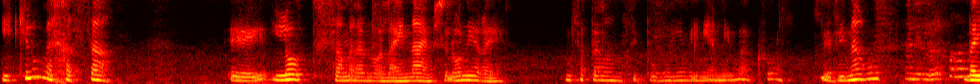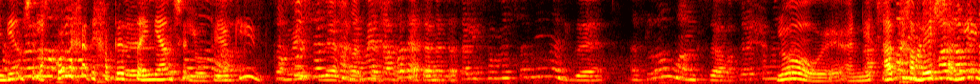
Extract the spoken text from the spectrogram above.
היא כאילו מכסה. אה, לוט שמה לנו על העיניים, שלא נראה. הוא מספר לנו סיפורים ועניינים והכול. מבינה רות? אני לא יכולה בעניין שלך, לך כל אחד יחפש את העניין לא שלו. ויגיד. חמש שנים, אני אומרת, אבל את אתה. נתת לי חמש שנים את זה, אז למה עכשיו, אחרי חמש לא? אני, אני חמש שנים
